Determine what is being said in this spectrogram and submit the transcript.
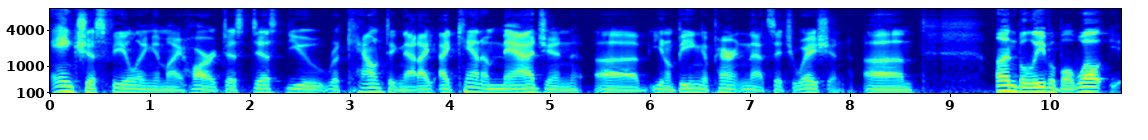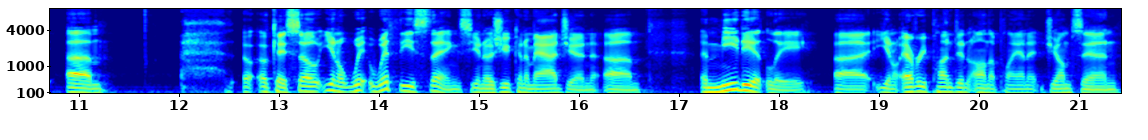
anxious feeling in my heart. Just just you recounting that, I, I can't imagine, uh, you know, being a parent in that situation. Um, unbelievable. Well, um, okay, so you know, with, with, these things, you know, as you can imagine, um, immediately, uh, you know, every pundit on the planet jumps in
